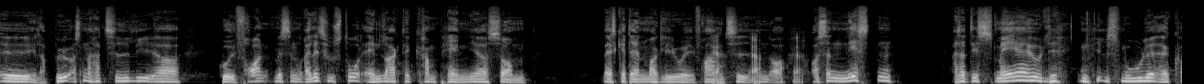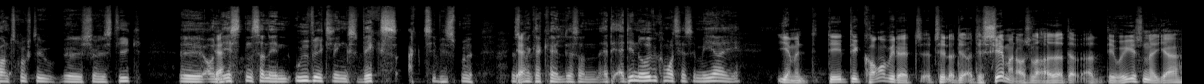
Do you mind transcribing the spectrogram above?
øh, eller børsen har tidligere gået i front med sådan relativt stort anlagte kampagner som, hvad skal Danmark leve af i fremtiden? Ja, ja, ja. Og, og så næsten, altså det smager jo lidt, en lille smule af konstruktiv øh, journalistik, øh, og ja. næsten sådan en udviklingsvækstaktivisme, hvis ja. man kan kalde det sådan. Er det, er det noget, vi kommer til at se mere af? Jamen, det, det kommer vi da til, og det, og det ser man også allerede. Og det, og det er jo ikke sådan, at jeg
